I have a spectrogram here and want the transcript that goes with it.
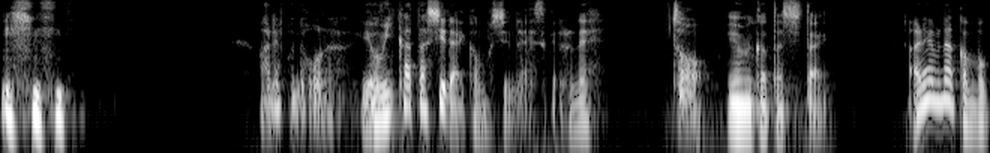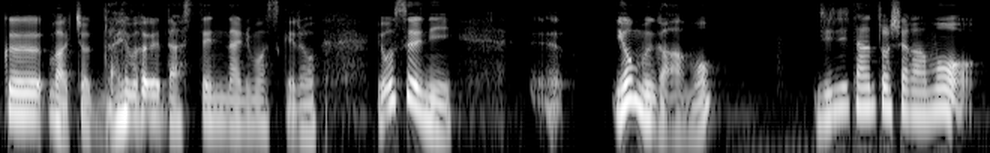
あれもどうなの読み方次第かもしれないですけどね。そう。読み方次第。あれはなんか僕はちょっとだいぶ脱線になりますけど、要するに、読む側も、人事担当者側も、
